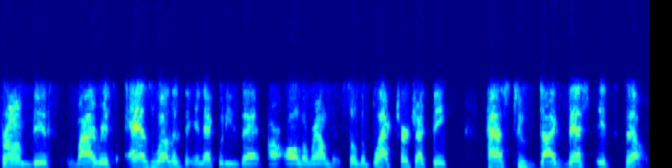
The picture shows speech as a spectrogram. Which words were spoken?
from this virus as well as the inequities that are all around us. So the black church, I think, has to divest itself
